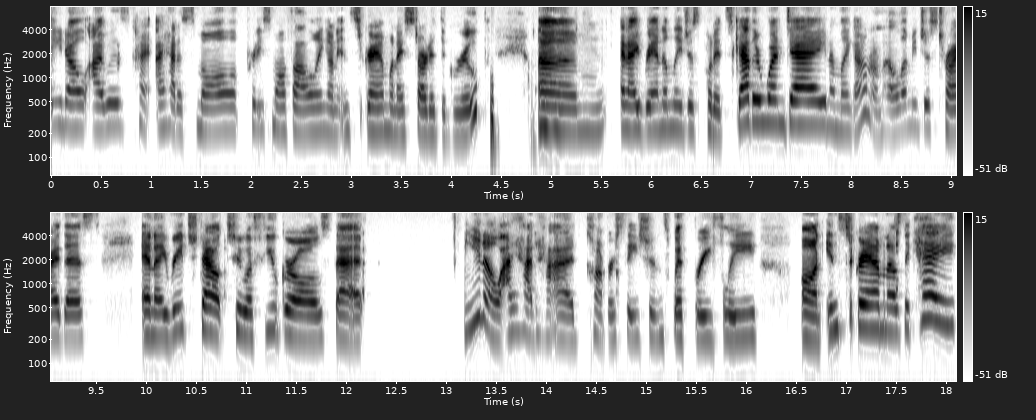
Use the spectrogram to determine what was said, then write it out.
you know, I was kind I had a small, pretty small following on Instagram when I started the group. Mm-hmm. Um, and I randomly just put it together one day and I'm like, I don't know, let me just try this. And I reached out to a few girls that, you know, I had had conversations with briefly on Instagram and I was like, hey,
